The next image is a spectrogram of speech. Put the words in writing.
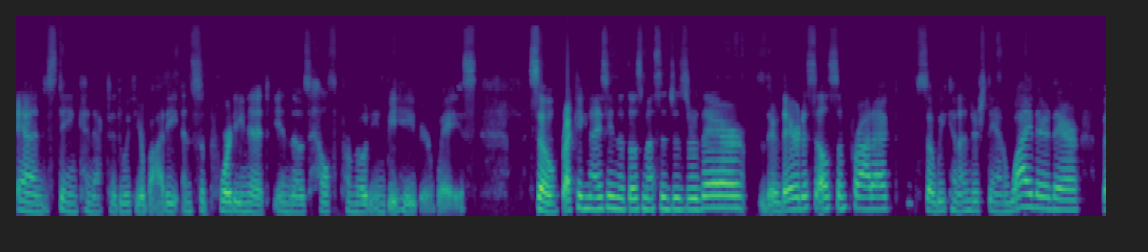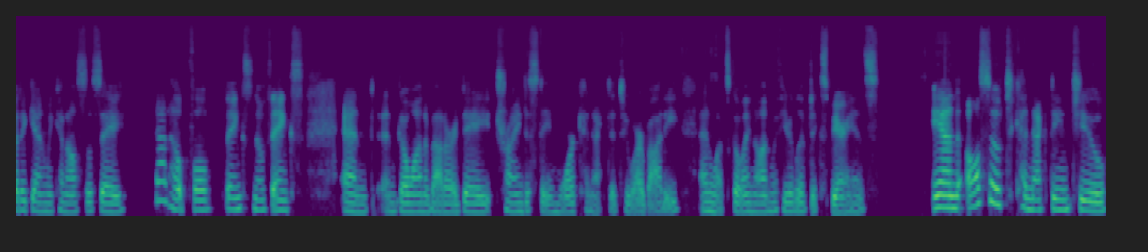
and staying connected with your body and supporting it in those health promoting behavior ways. So, recognizing that those messages are there, they're there to sell some product so we can understand why they're there. But again, we can also say, not helpful, thanks, no thanks, and, and go on about our day trying to stay more connected to our body and what's going on with your lived experience and also to connecting to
